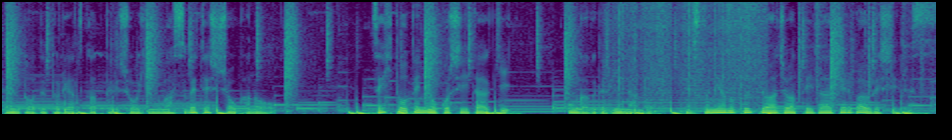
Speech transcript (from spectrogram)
店頭で取り扱っている商品は全て視聴可能ぜひ当店にお越しいただき音楽でフィンランドエストニアの空気を味わっていただければ嬉しいです。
